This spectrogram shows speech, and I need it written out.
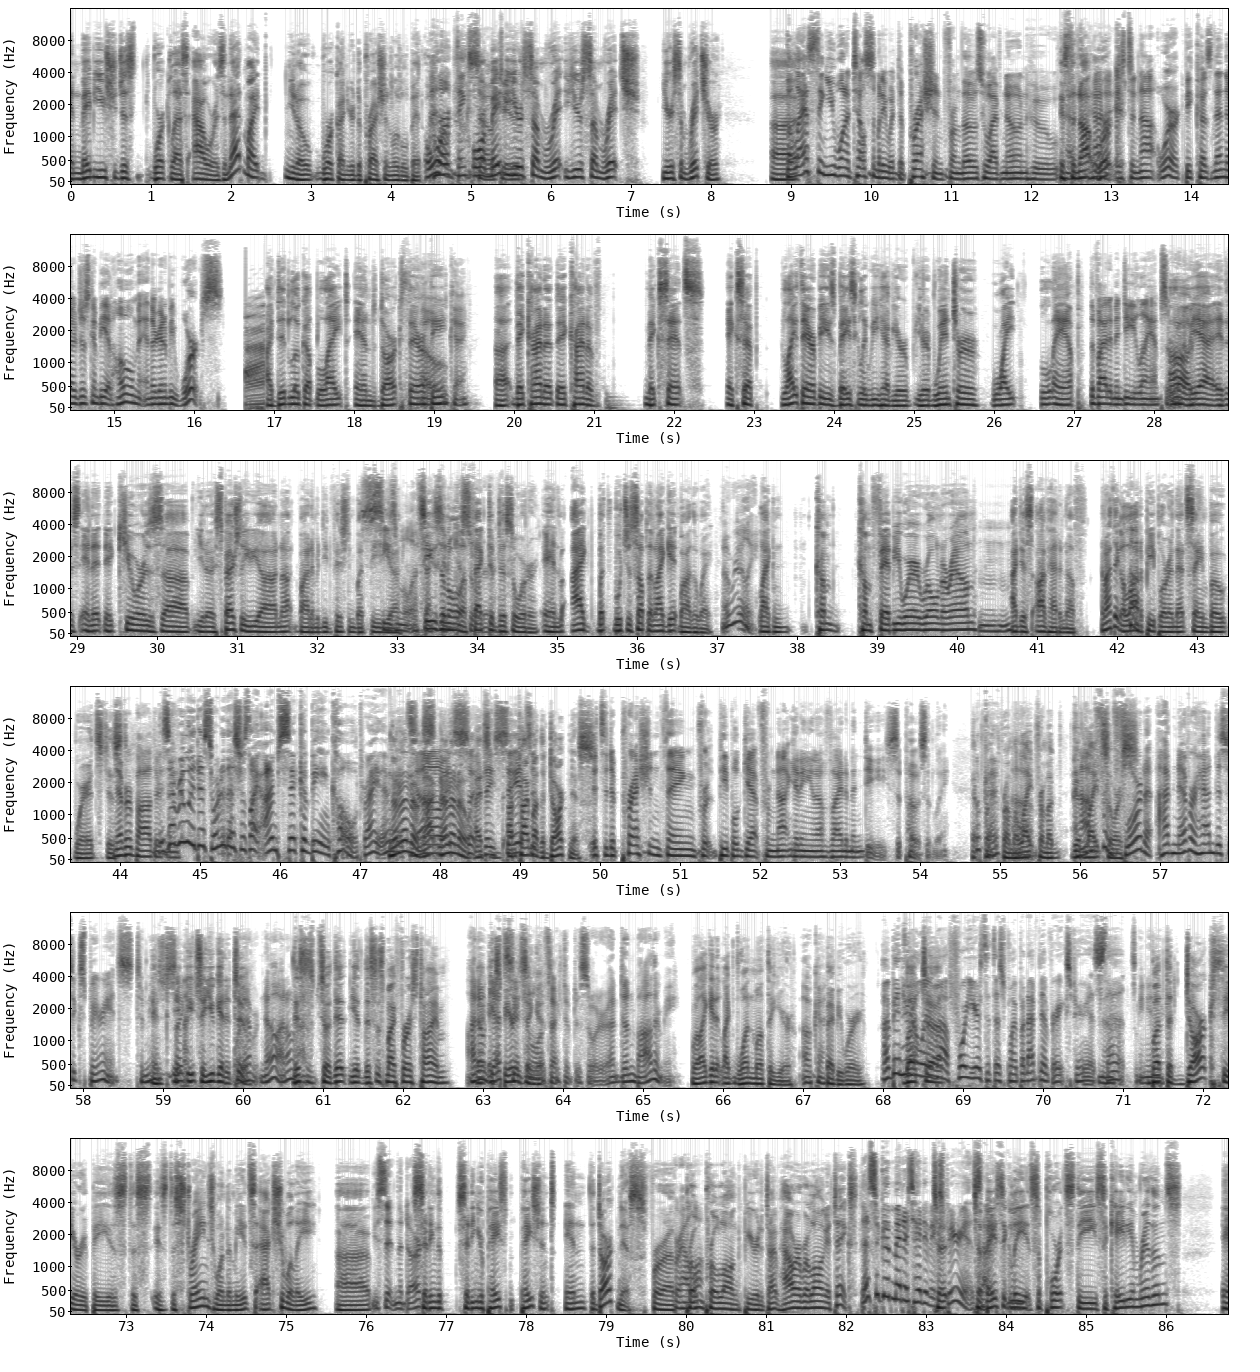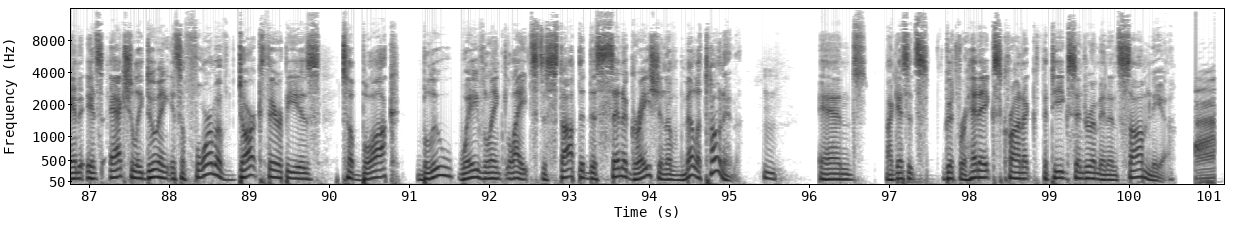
and maybe you should just work less hours, and that might you know work on your depression a little bit. Or don't think or maybe dude. you're some ri- you're some rich you're some richer. Uh, the last thing you want to tell somebody with depression from those who I've known who Is to not work? is to not work because then they're just going to be at home and they're going to be worse. I did look up light and dark therapy. Oh, okay. Uh, they kind of they kind of make sense, except light therapy is basically we have your your winter white lamp. The vitamin D lamps. Or Oh whatever. yeah, it is, and it, it cures uh, you know especially uh, not vitamin D deficiency, but the Seasonal uh, affective seasonal disorder. affective disorder, and I but which is something I get by the way. Oh really? Like come come February rolling around, Mm-hmm. I just I've had enough, and I think a lot of people are in that same boat where it's just Never bothered Is me. that really a disorder? That's just like I'm sick of being cold, right? I mean, no no no it's- not, no no it's- no. uh, It's- I'm talking a- about the darkness. It's a depression thing for people get from not getting enough vitamin D, supposedly. From, from a light from a good and I'm light from source. Florida. I've never had this experience. To me, And like, so you get it too. whatever. No, I don't. This I, is so that yeah, this is my first time. I don't uh, get seasonal it. affective disorder. It doesn't bother me. Well, I get it like one month a year. Okay. February. I've been here But, only uh, about four years at this point, but I've never experienced No, that. But the dark therapy is this is the strange one to me. It's actually uh, you sit in the dark. sitting the sitting your pace, patient in the darkness for a For pro- prolonged period of time, however long it takes. That's a good meditative To, experience. to I- basically, it supports the circadian rhythms, and it's actually doing. It's a form of dark therapy is to block blue wavelength lights to stop the disintegration of melatonin, Hmm. and I guess it's good for headaches, chronic fatigue syndrome, and insomnia.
